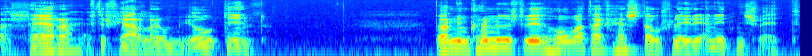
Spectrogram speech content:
að hlera eftir fjarlægum jótiinn. Börnin könnuðust við hófatak hesta úr fleiri en einni sveit.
